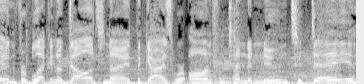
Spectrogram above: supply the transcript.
In for Bleck and Abdallah tonight. The guys were on from 10 to noon today.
